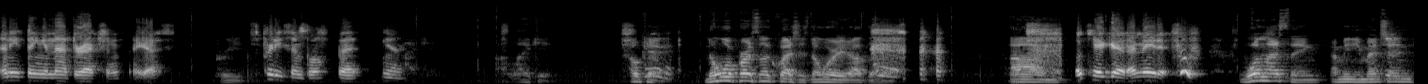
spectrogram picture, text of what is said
anything in that direction, I guess. Preach. Pretty simple, but yeah. I like it. Okay. No more personal questions. Don't worry, you're off the hook. Um, Okay, good. I made it. Whew. One last thing. I mean, you mentioned,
